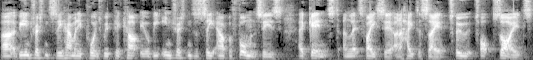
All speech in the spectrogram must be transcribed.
Uh, it'd be interesting to see how many points we pick up. It will be interesting to see our performances against, and let's face it, and I hate to say it, two top sides.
